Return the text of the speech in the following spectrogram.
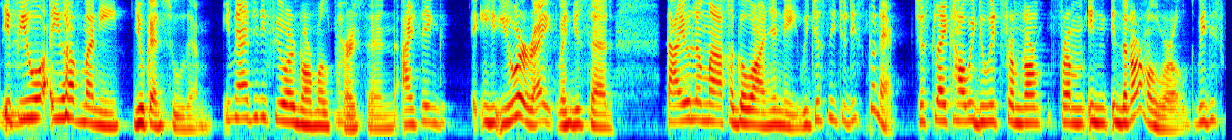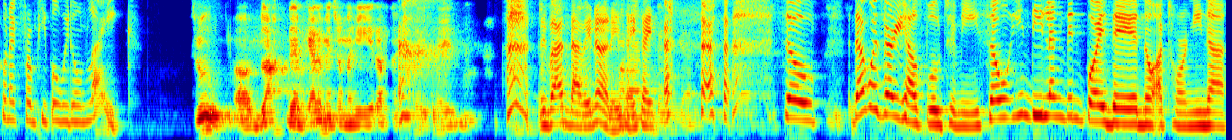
if you you have money, you can sue them. Imagine if you're a normal person. I think you were right when you said tayo lang makakagawa niyan eh. We just need to disconnect. Just like how we do it from norm from in, in the normal world. We disconnect from people we don't like. True. Oh, block them. Kaya medyo mahirap na. Diba? Ang dami nun. Isa-isa. talaga. so, that was very helpful to me. So, hindi lang din pwede, no, attorney, na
